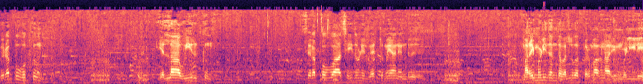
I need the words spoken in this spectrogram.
பிறப்பு ஒக்கும் எல்லா உயிருக்கும். சிறப்பவ்வா செய்தொழில் வேற்றுமையான் என்று மறைமொழி தந்த வள்ளுவ பெருமகனாரின் வழியிலே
